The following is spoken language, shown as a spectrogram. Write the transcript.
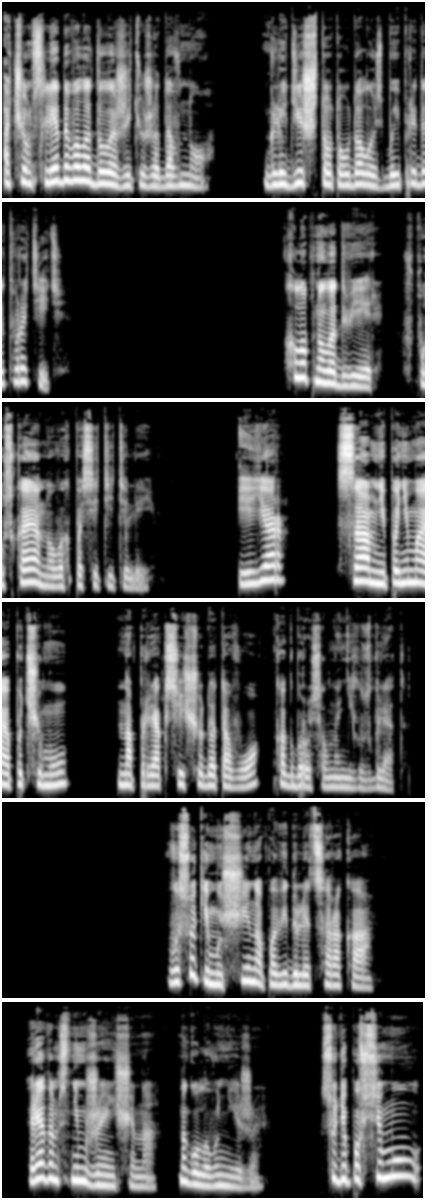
о чем следовало доложить уже давно. Глядишь, что-то удалось бы и предотвратить. Хлопнула дверь, впуская новых посетителей. И Яр, сам не понимая почему, напрягся еще до того, как бросил на них взгляд. Высокий мужчина по виду лет сорока. Рядом с ним женщина, на голову ниже. Судя по всему,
